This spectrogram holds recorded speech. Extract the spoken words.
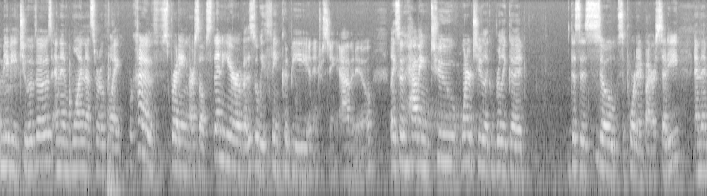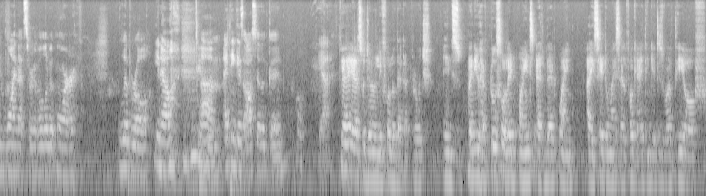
maybe two of those, and then one that's sort of like we're kind of spreading ourselves thin here, but this is what we think could be an interesting avenue. Like so, having two, one or two like really good. This is so supported by our study, and then one that's sort of a little bit more liberal, you know, um, I think is also a good. Yeah. Yeah, I also generally follow that approach. Means when you have two solid points at that point, I say to myself, okay, I think it is worthy of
